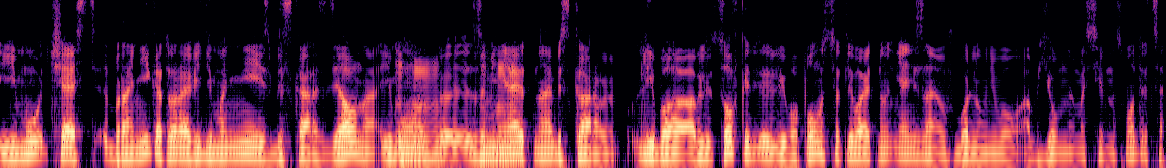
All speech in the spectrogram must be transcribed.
и ему часть брони, которая, видимо, не из Бескара сделана, ему п- заменяют на Бескаровую. Либо облицовкой, либо полностью отливают. Ну, я не знаю, уж больно у него объемно, массивно смотрится.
